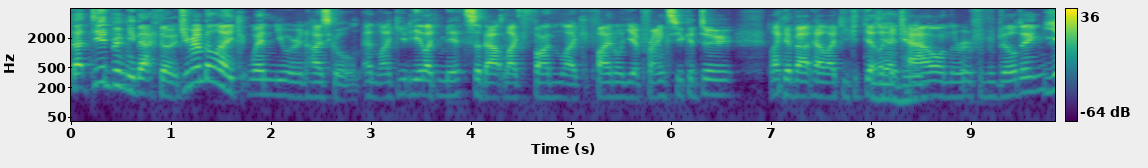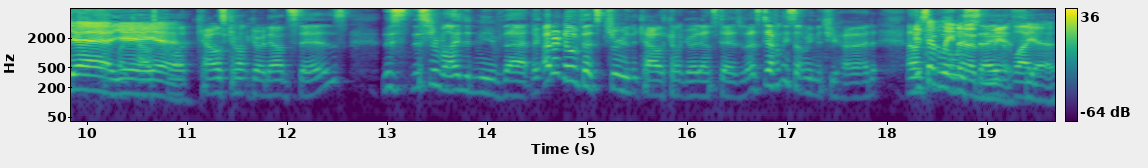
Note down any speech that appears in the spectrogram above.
that did bring me back though. Do you remember like when you were in high school and like you'd hear like myths about like fun like final year pranks you could do, like about how like you could get like Yeah, a dude. cow on the roof of a building. Yeah, and, like, yeah, cows yeah. Can't, cows can't go downstairs. This this reminded me of that. Like I don't know if that's true that cows can't go downstairs, but that's definitely something that you heard. And It's people definitely an always urban that, myth, like, yeah.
